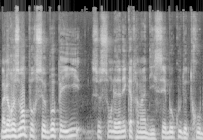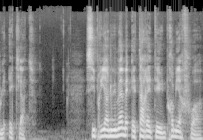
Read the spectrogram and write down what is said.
Malheureusement pour ce beau pays, ce sont les années 90 et beaucoup de troubles éclatent. Cyprien lui-même est arrêté une première fois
